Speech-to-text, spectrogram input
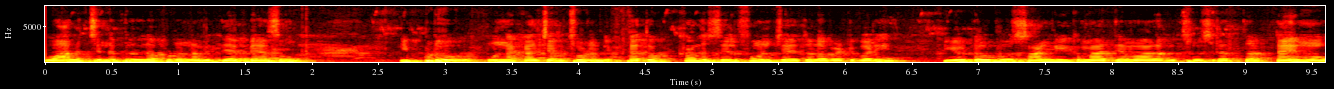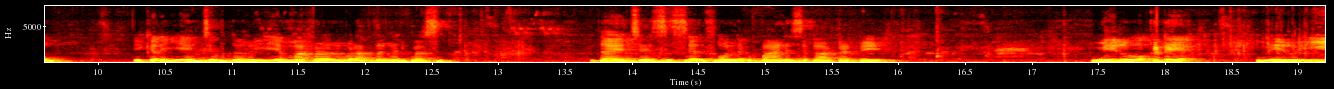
వాళ్ళ చిన్నపిల్లలప్పుడు ఉన్న విద్యాభ్యాసం ఇప్పుడు ఉన్న కల్చర్ చూడండి ప్రతి ఒక్కళ్ళు సెల్ ఫోన్ చేతిలో పెట్టుకొని యూట్యూబ్ సాంఘిక మాధ్యమాలకు చూసినంత టైము ఇక్కడ ఏం చెబుతారు ఏం మాట్లాడాలని కూడా అర్థం కాని పరిస్థితి. దయచేసి సెల్ ఫోన్లకు బానిస కాకండి. మీరు ఒకటే మీరు ఈ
